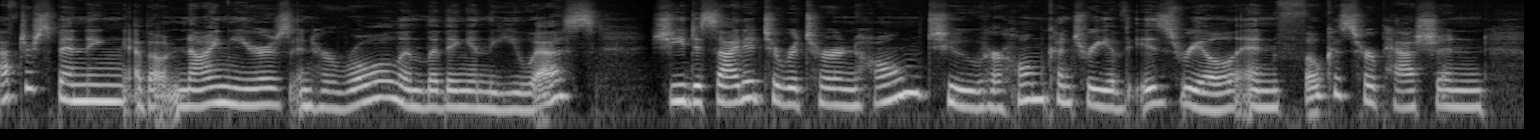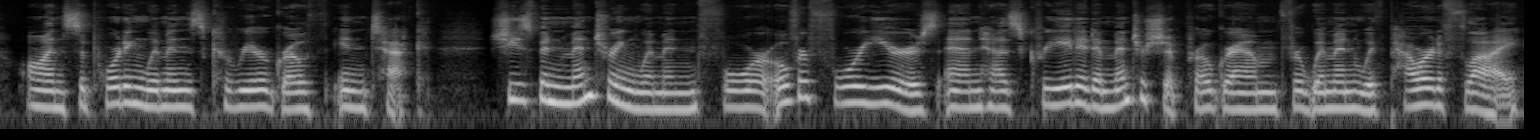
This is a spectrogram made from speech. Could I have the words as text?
After spending about nine years in her role and living in the US, she decided to return home to her home country of Israel and focus her passion on supporting women's career growth in tech. She's been mentoring women for over four years and has created a mentorship program for women with Power to Fly.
